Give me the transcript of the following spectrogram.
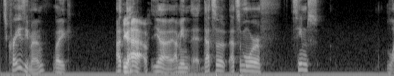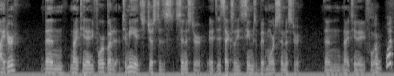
it's crazy, man. Like, I, You that- have. Yeah, I mean, eh, that's a that's a more seems lighter than 1984, but to me, it's just as sinister. It it's actually seems a bit more sinister than 1984. So what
